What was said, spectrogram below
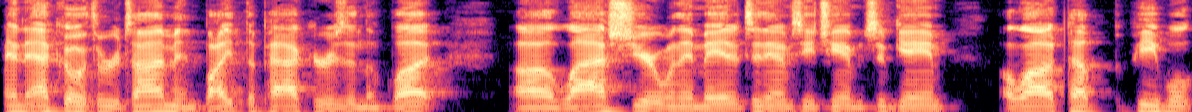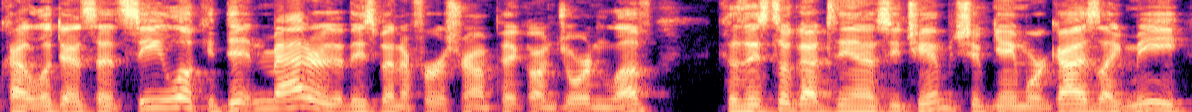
and echo through time and bite the Packers in the butt. Uh, last year, when they made it to the NFC Championship game, a lot of people kind of looked at it and said, see, look, it didn't matter that they spent a first round pick on Jordan Love because they still got to the NFC Championship game where guys like me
